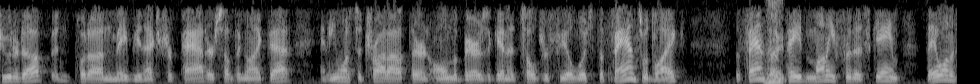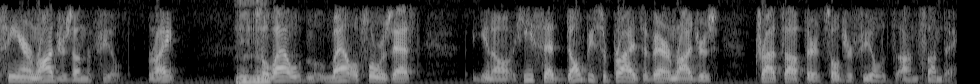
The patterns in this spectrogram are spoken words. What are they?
shoot it up and put on maybe an extra pad or something like that, and he wants to trot out there and own the Bears again at Soldier Field, which the fans would like. The fans Right. have paid money for this game. They want to see Aaron Rodgers on the field, right? Mm-hmm. So Matt, Matt LaFleur was asked, you know, he said, "Don't be surprised if Aaron Rodgers trots out there at Soldier Field on Sunday."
